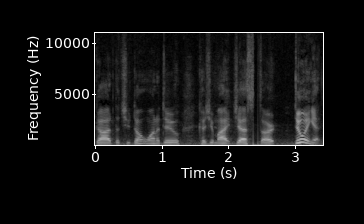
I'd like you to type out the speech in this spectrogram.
God that you don't want to do, because you might just start doing it.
